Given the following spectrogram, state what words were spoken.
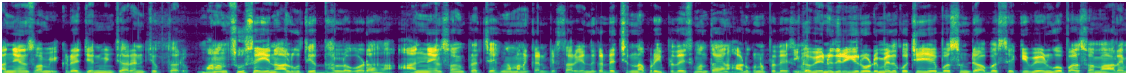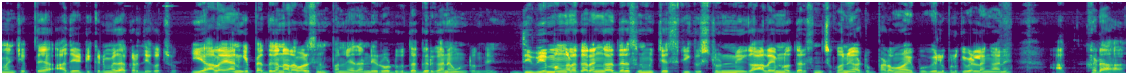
ఆంజనేయ స్వామి ఇక్కడే జన్మించారని చెప్తారు. మనం చూసే ఈ నాలుగు తీర్థాల్లో కూడా ఆంజనేయ స్వామి ప్రత్యేకంగా మనకు కనిపిస్తారు. ఎందుకంటే చిన్నప్పుడు ఈ ప్రదేశం అంతా ఆయన ఆడుకున్న ప్రదేశం. ఇక వెనుదిరిగి రోడ్డు మీదకి వచ్చి ఏ బస్సు ఉంటే ఆ బస్సు ఎక్కి వేణుగోపాల స్వామి ఆలయం అని చెప్తే అదే టికెట్ మీద అక్కడ దిగొచ్చు. ఈ ఆలయానికి పెద్దగా నడవాల్సిన పని లేదండి. రోడ్డుకు దగ్గరగానే ఉంటుంది. దివ్య మంగళకరంగా దర్శనమిచ్చే శ్రీకృష్ణుడిని ఆలయంలో దర్శించుకొని అటు పడమ వైపు వెలుపులకి వెళ్ళంగానే అక్కడ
